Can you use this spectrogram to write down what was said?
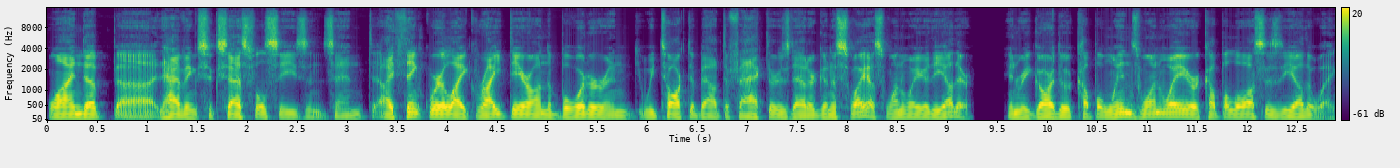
wind up uh, having successful seasons. And I think we're like right there on the border. And we talked about the factors that are going to sway us one way or the other in regard to a couple wins one way or a couple losses the other way.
